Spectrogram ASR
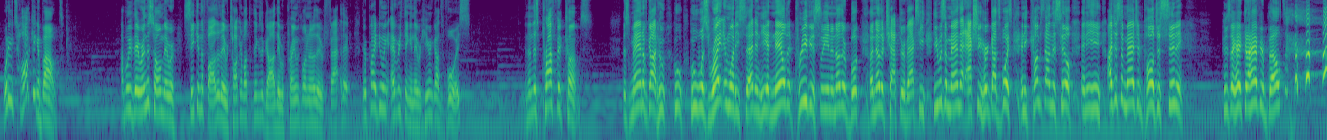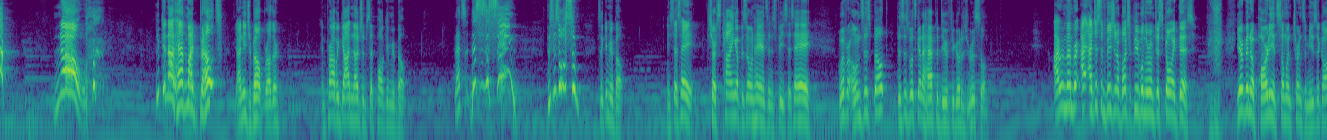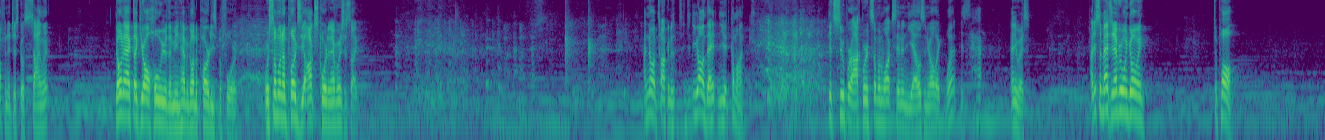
what are you talking about? I believe they were in this home. They were seeking the Father. They were talking about the things of God. They were praying with one another. They were. They, they were probably doing everything, and they were hearing God's voice. And then this prophet comes, this man of God who, who, who was right in what he said, and he had nailed it previously in another book, another chapter of Acts. He, he was a man that actually heard God's voice. And he comes down this hill, and he, I just imagine Paul just sitting. He's like, hey, can I have your belt? no! you cannot have my belt. I need your belt, brother. And probably God nudged him said, Paul, give me your belt. That's this is a scene. This is awesome. He said, Give me your belt. And he says, Hey, starts tying up his own hands and his feet. Says, Hey, hey, whoever owns this belt, this is what's gonna happen to you if you go to Jerusalem. I remember, I, I just envision a bunch of people in the room just going like this. You ever been to a party and someone turns the music off and it just goes silent? Don't act like you're all holier than me and haven't gone to parties before. Where someone unplugs the aux cord and everyone's just like, I know I'm talking to you all that. Come on. Gets super awkward. Someone walks in and yells, and you're all like, "What is that?" Anyways, I just imagine everyone going to Paul.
